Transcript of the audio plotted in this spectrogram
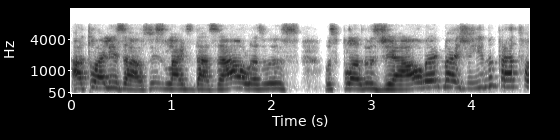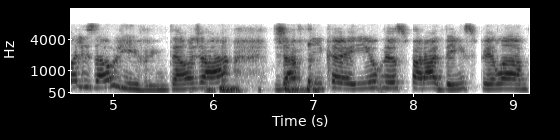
atualizar os slides das aulas, os, os planos de aula, imagino para atualizar o livro. Então, já, já fica aí os meus parabéns pela,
